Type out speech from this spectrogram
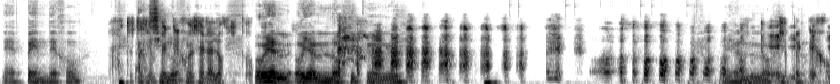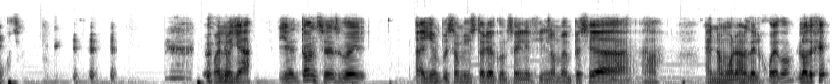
Eh, pendejo. Ay, tú estás Ah, bien sí, pendejo, ese era lógico. Oye, al, oye, lógico, güey. Oye, al lógico. pendejo, güey. Bueno, ya. Y entonces, güey, ahí empezó mi historia con Silent Hill, ¿no? Me empecé a, a- a enamorar del juego. Lo dejé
